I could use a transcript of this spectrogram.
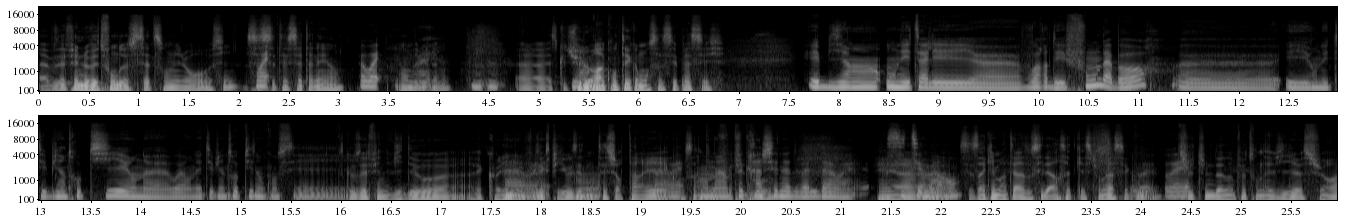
Euh, vous avez fait une levée de fonds de 700 000 euros aussi. C'était cette année, hein, ouais. en début d'année. Mm, mm. euh, Est-ce que tu veux nous raconter comment ça s'est passé? Eh bien, on est allé euh, voir des fonds d'abord euh, et on était bien trop petits. On, a, ouais, on était bien trop petits, donc on s'est. Est-ce que vous avez fait une vidéo avec Colline ah où vous expliquez que vous êtes monté sur Paris et qu'on s'est un on peu a un peu craché notre Valda, ouais. C'était marrant. C'est ça qui m'intéresse aussi derrière cette question-là, c'est que tu, tu, me donnes un peu ton avis sur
